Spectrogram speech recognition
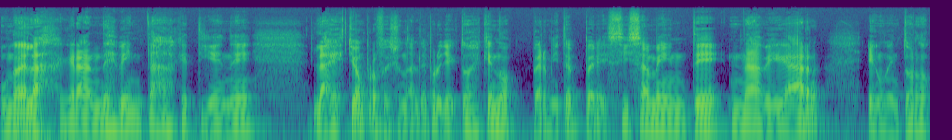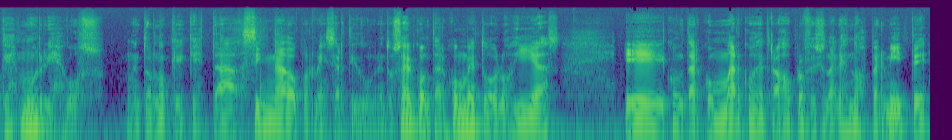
una de las grandes ventajas que tiene la gestión profesional de proyectos es que nos permite precisamente navegar en un entorno que es muy riesgoso un entorno que, está asignado por la incertidumbre. Entonces, el contar con metodologías, eh, contar con marcos de trabajo profesionales nos permite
